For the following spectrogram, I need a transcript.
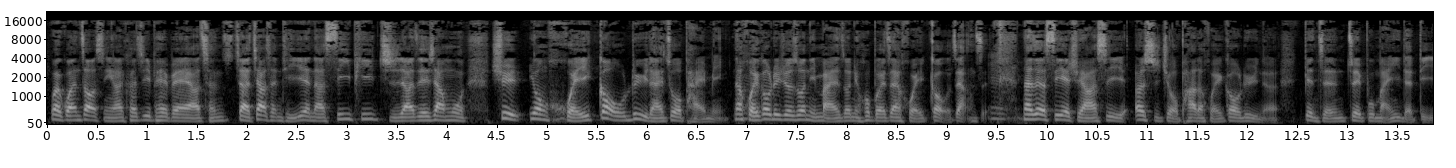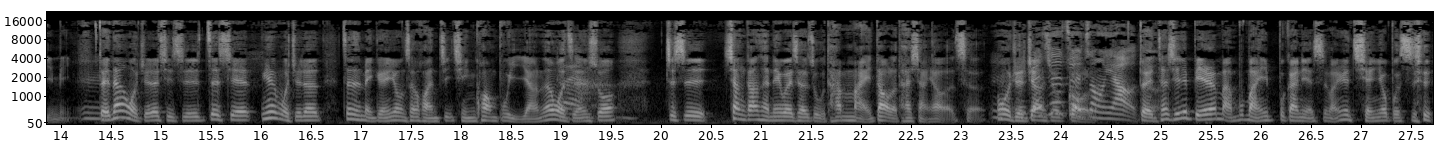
外观造型啊、科技配备啊、乘驾驾乘体验啊、CP 值啊这些项目，去用回购率来做排名。那回购率就是说你买了之后你会不会再回购这样子？那这个 CHR 是以二十九趴的回购率呢，变成最不满意的第一名。对，但我觉得其实这些，因为我觉得真的每个人用车环境情况不一样，那我只能说。就是像刚才那位车主，他买到了他想要的车，我觉得这样就够了。最重要的，对他其实别人满不满意不干你的事嘛，因为钱又不是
